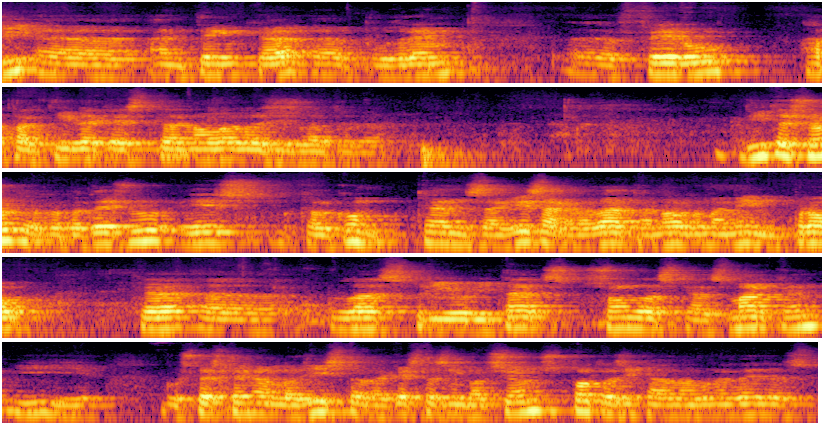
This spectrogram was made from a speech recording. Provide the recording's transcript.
i eh, entenc que eh, podrem Eh, fer-ho a partir d'aquesta nova legislatura. Dit això, que repeteixo, és quelcom que ens hagués agradat enormement, però que eh, les prioritats són les que es marquen i vostès tenen la llista d'aquestes inversions, totes i cada una d'elles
